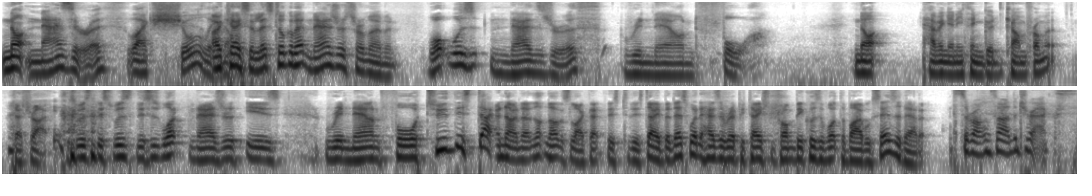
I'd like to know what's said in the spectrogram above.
not Nazareth. Like, surely. Okay, not. so let's talk about Nazareth for a moment. What was Nazareth renowned for? not having anything good come from it. That's right. This was this was this is what Nazareth is renowned for to this day. No, no, not, not just like that. This to this day, but that's what it has a reputation from because of what the Bible says about it. It's the wrong side of the tracks.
